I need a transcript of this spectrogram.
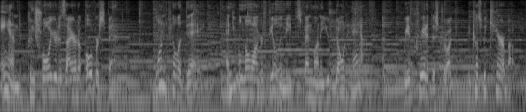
and control your desire to overspend. One pill a day, and you will no longer feel the need to spend money you don't have. We have created this drug because we care about you.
